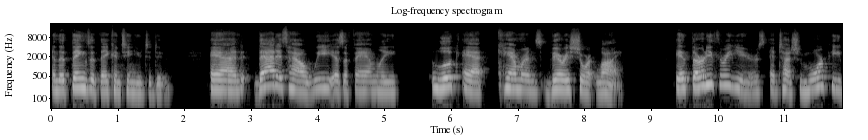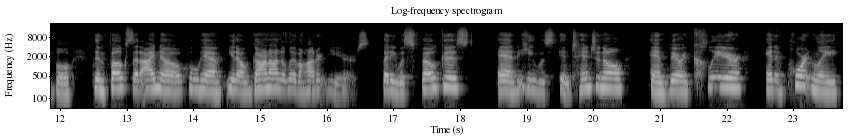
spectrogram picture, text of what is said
and the things that they continue to do. And that is how we as a family look at Cameron's very short life in 33 years and touched more people than folks that I know who have, you know, gone on to live 100 years. But he was focused and he was intentional and very clear. And importantly,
